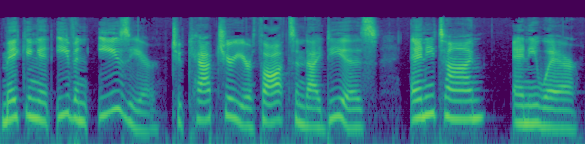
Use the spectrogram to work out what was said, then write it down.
making it even easier to capture your thoughts and ideas anytime, anywhere.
